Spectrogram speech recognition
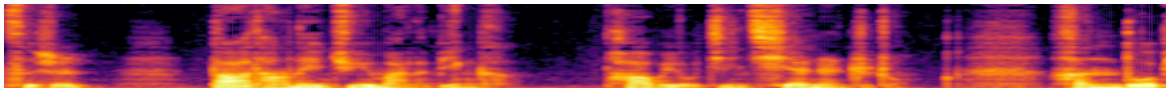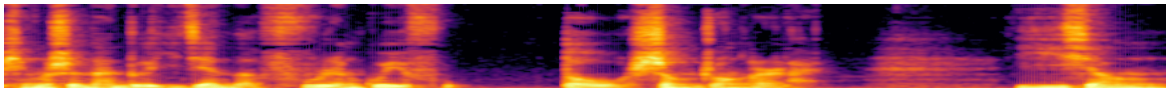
此时，大堂内聚满了宾客，怕不有近千人之中。很多平时难得一见的夫人贵妇都盛装而来，衣香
